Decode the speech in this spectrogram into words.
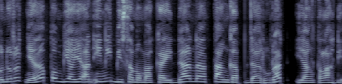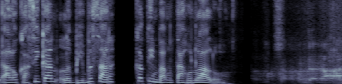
Menurutnya, pembiayaan ini bisa memakai dana tanggap darurat yang telah dialokasikan lebih besar ketimbang tahun lalu masalah pendanaan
